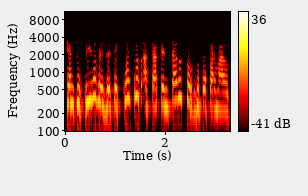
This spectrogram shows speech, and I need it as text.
que han sufrido desde secuestros hasta atentados por grupos armados.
